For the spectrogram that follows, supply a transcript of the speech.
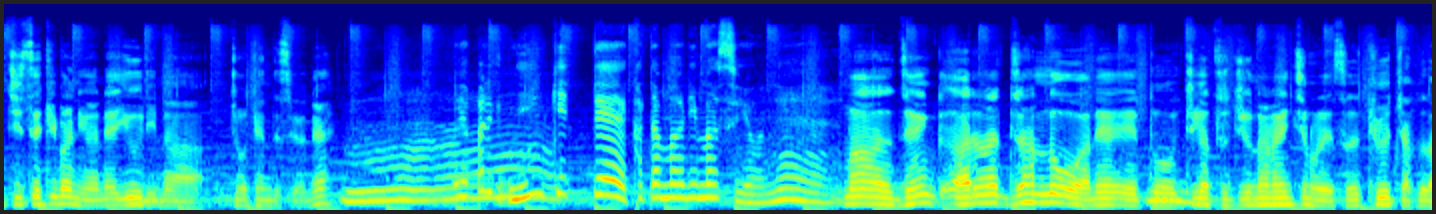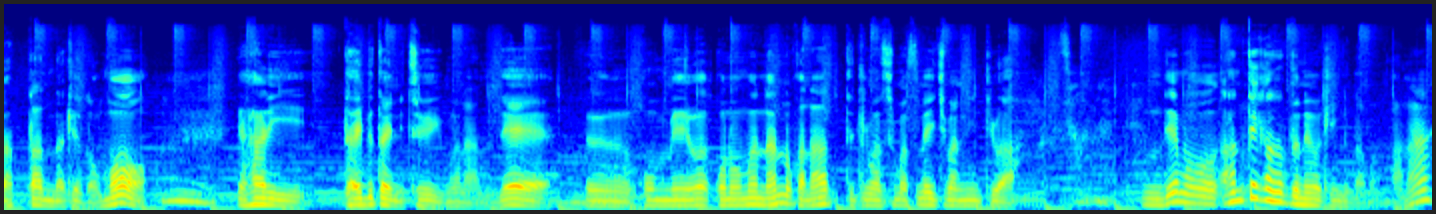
実績馬にはね有利な条件ですよね。やっぱり人気って固まりますよね。まあ前回アルナジャンノーはね、えーとうん、1月17日のレース9着だったんだけども、うん。やはり大舞台に強い馬なんで、うん、本命はこの馬になるのかなって気がしますね一番人気は。でも安定感だとネオキングダムかな。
